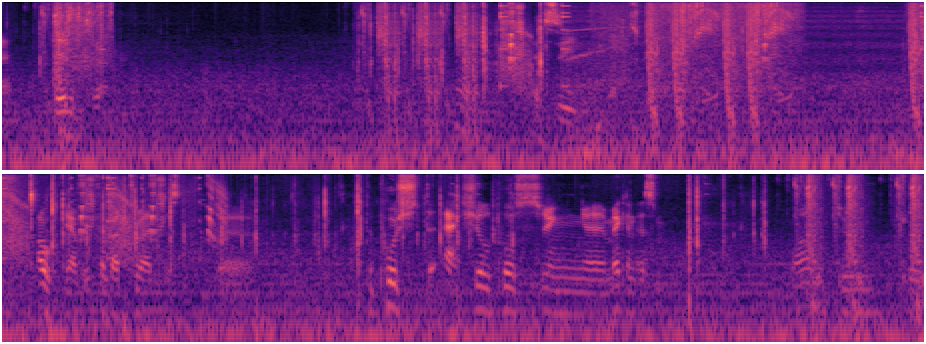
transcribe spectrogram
and then turn. Hmm. Let's see what's going on. Oh, yeah, we forgot to add this, uh, the push, the actual pushing uh, mechanism. One, two, three.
